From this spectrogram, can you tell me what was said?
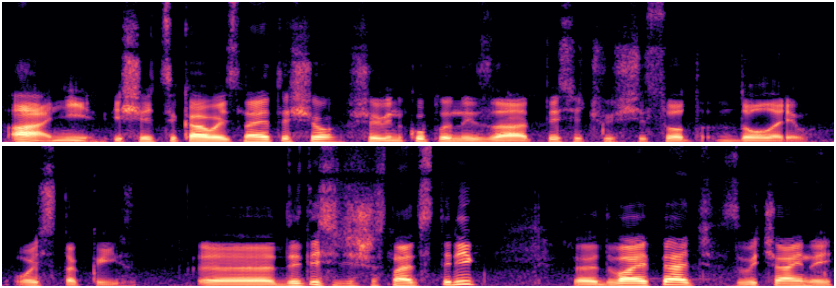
А, ні, і ще цікавить, знаєте що? Що він куплений за 1600 доларів. Ось такий. Е, 2016 рік, е, 2,5, звичайний,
